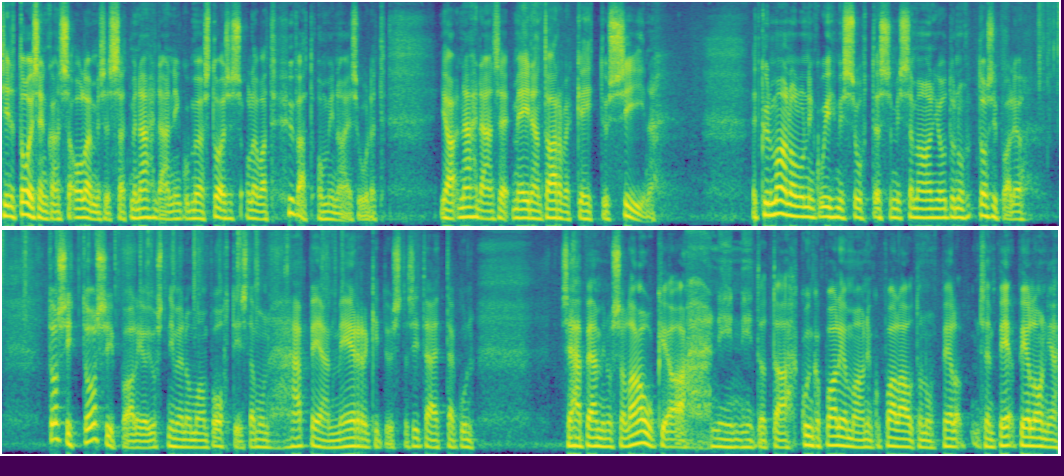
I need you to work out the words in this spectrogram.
siinä toisen kanssa olemisessa, että me nähdään niin kuin myös toisessa olevat hyvät ominaisuudet ja nähdään se meidän tarve kehittyä siinä. Että kyllä mä oon ollut niin kuin ihmissuhteessa, missä mä oon joutunut tosi paljon, tosi tosi paljon just nimenomaan pohtiin sitä mun häpeän merkitystä, sitä, että kun – se häpeä minussa laukeaa, niin, niin tota, kuinka paljon mä oon niin kuin palautunut pelo, sen pe, pelon ja,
